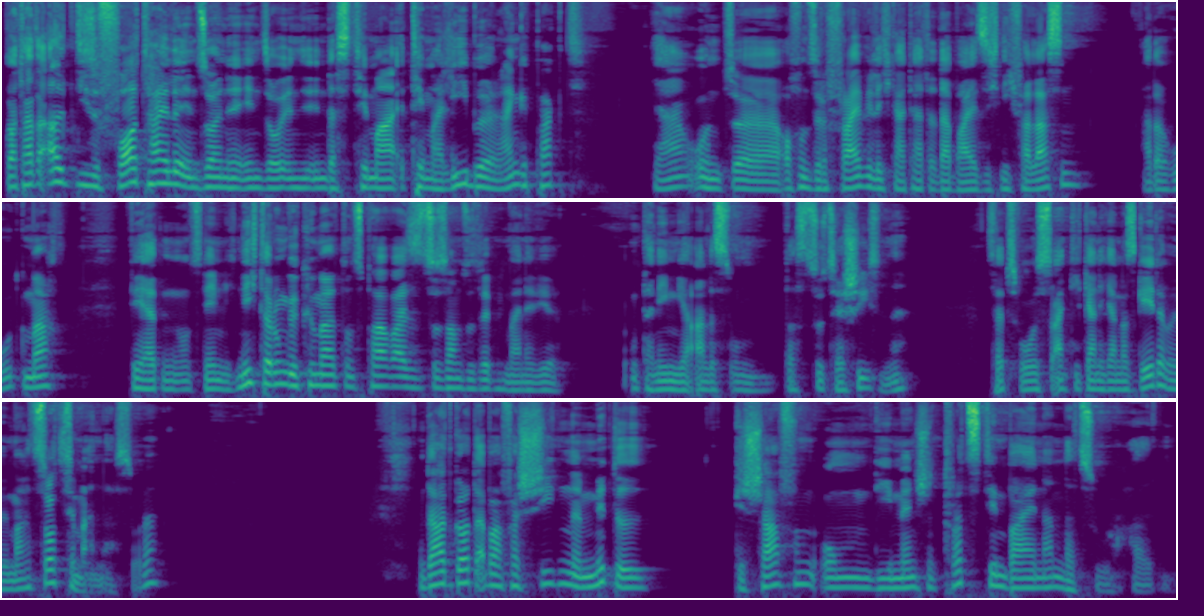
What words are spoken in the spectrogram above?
Gott hat all diese Vorteile in so eine, in so in, in das Thema Thema Liebe reingepackt, ja, und äh, auf unsere Freiwilligkeit hat er dabei sich nicht verlassen, hat er gut gemacht. Wir hätten uns nämlich nicht darum gekümmert, uns paarweise zusammenzutreffen. Ich meine, wir unternehmen ja alles, um das zu zerschießen, ne? Selbst wo es eigentlich gar nicht anders geht, aber wir machen es trotzdem anders, oder? Und da hat Gott aber verschiedene Mittel geschaffen, um die Menschen trotzdem beieinander zu halten.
